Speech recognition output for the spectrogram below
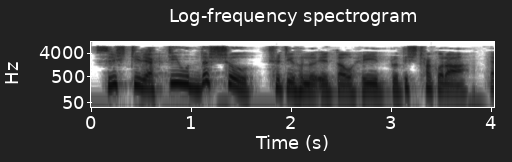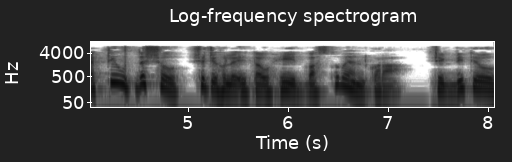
সৃষ্টির একটি উদ্দেশ্য, সেটি হলো এ তাওহিদ প্রতিষ্ঠা করা। একটি উদ্দেশ্য, সেটি হলো এ তাওহিদ বাস্তবায়ন করা। ঠিক দ্বিতীয়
